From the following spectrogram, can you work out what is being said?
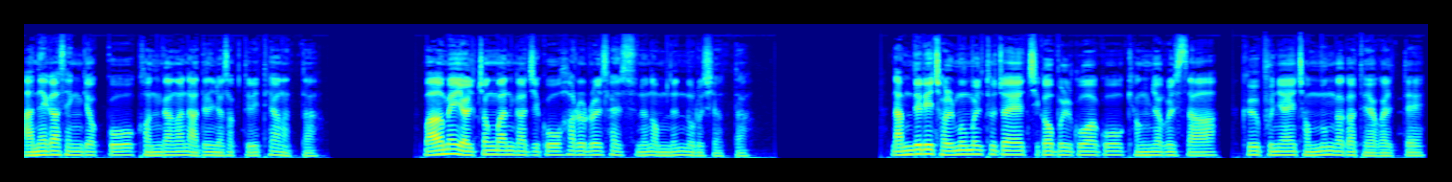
아내가 생겼고 건강한 아들 녀석들이 태어났다. 마음의 열정만 가지고 하루를 살 수는 없는 노릇이었다. 남들이 젊음을 투자해 직업을 구하고 경력을 쌓아 그 분야의 전문가가 되어갈 때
